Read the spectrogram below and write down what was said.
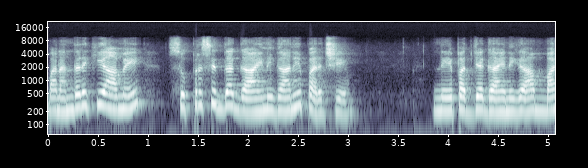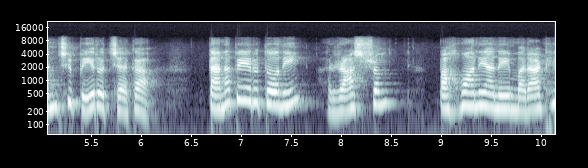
మనందరికీ ఆమె సుప్రసిద్ధ గాయనిగానే పరిచయం. నేపథ్య గాయనిగా మంచి పేరొచ్చాక తన పేరుతోని రాష్ట్రం పహ్వాని అనే మరాఠీ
